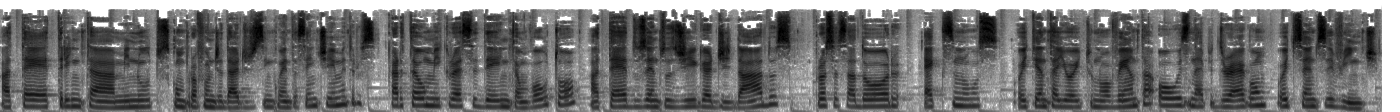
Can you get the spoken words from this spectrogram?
até 30 minutos com profundidade de 50 centímetros. Cartão micro SD então voltou, até 200 GB de dados. Processador Exynos 8890 ou Snapdragon 820.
